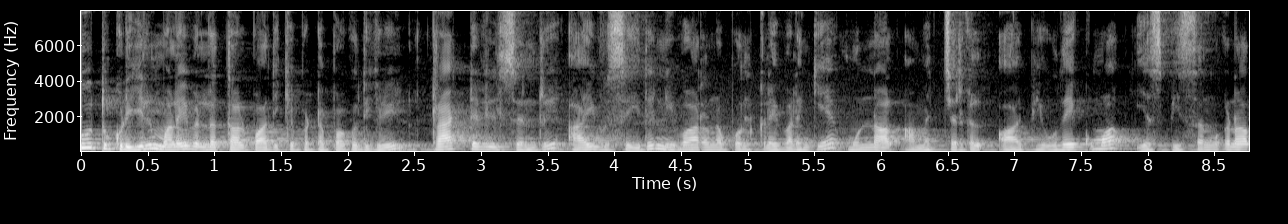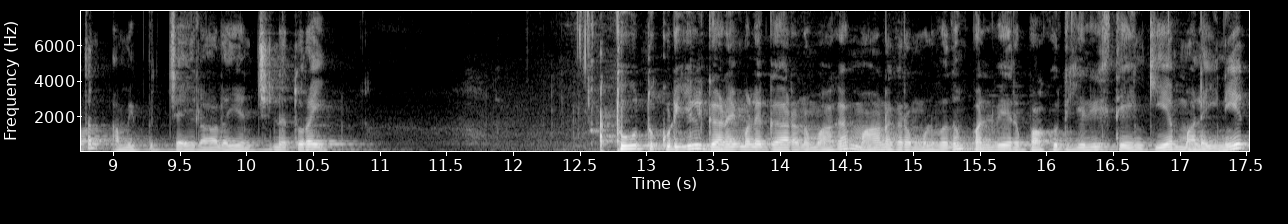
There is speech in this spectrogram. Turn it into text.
தூத்துக்குடியில் மழை வெள்ளத்தால் பாதிக்கப்பட்ட பகுதிகளில் டிராக்டரில் சென்று ஆய்வு செய்து நிவாரணப் பொருட்களை வழங்கிய முன்னாள் அமைச்சர்கள் R B Udayakumar S P Shanmuganathan அமைப்பு செயலாளர் என் சின்னத்துறை தூத்துக்குடியில் கனமழை காரணமாக மாநகரம் முழுவதும் பல்வேறு பகுதிகளில் தேங்கிய மழைநீர்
